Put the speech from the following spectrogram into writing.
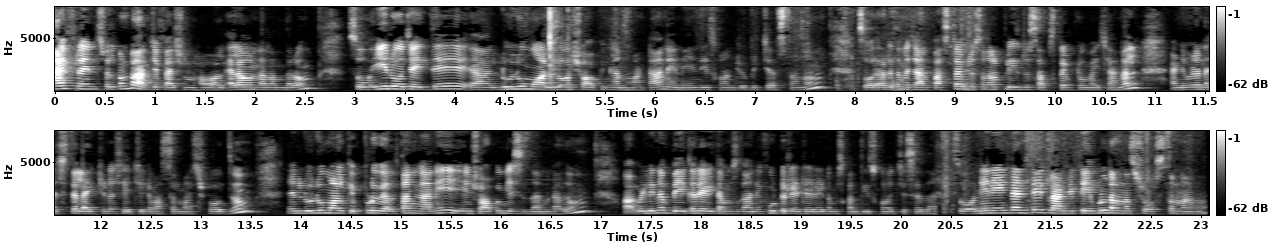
Hi friends welcome to RJ fashion hall ఎలా ఉన్నారు అందరం? సో ఈ రోజు అయితే లూలు మాల్లో షాపింగ్ అనమాట నేను ఏం తీసుకున్నాను చూపించేస్తాను. సో ఎవరైతే నా ఛానల్ ఫస్ట్ టైం చూస్తున్నారో please do subscribe to my channel and కూడా నచ్చితే లైక్ చేయడం షేర్ చేయడం అస్సలు మర్చిపోవద్దు. నేను లూలు మాల్కి ఎప్పుడు వెళ్తాను కానీ ఏం షాపింగ్ చేసేదాన్ని కాదు. వెళ్ళిన బేకరీ ఐటమ్స్ కానీ ఫుడ్ రిలేటెడ్ ఐటమ్స్ కానీ తీసుకొని వచ్చేసేదాన్ని. సో నేను ఏంటంటే ఇట్లాంటి టేబుల్ రన్నర్స్ చూస్తున్నాను.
